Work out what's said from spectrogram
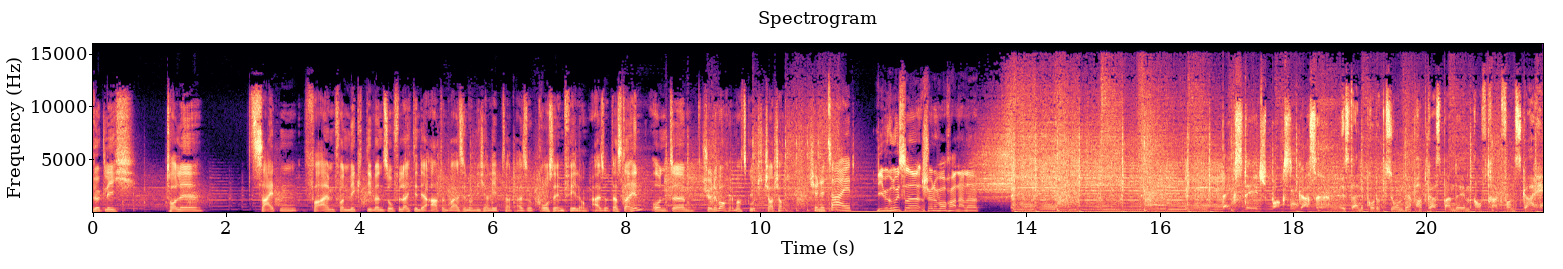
wirklich tolle Zeiten, vor allem von Mick, die man so vielleicht in der Art und Weise noch nicht erlebt hat. Also große Empfehlung. Also das dahin und ähm, schöne Woche. Macht's gut. Ciao, ciao. Schöne Zeit. Liebe Grüße, schöne Woche an alle. Backstage Boxengasse ist eine Produktion der Podcastbande im Auftrag von Sky.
